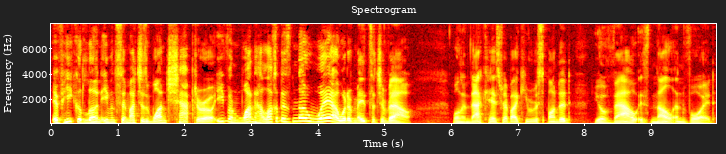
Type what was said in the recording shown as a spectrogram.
If he could learn even so much as one chapter or even one halakha, there's no way I would have made such a vow. Well, in that case, Rabbi Kiva responded, Your vow is null and void.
